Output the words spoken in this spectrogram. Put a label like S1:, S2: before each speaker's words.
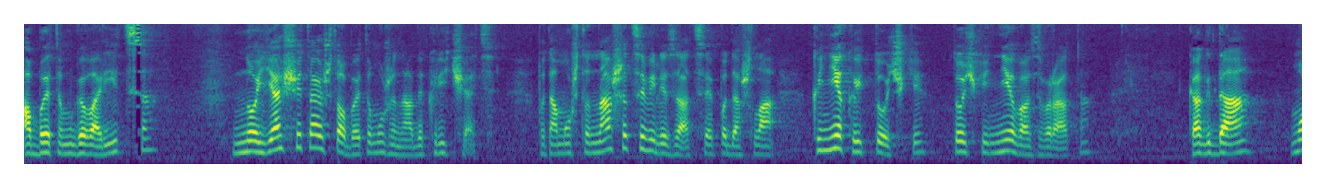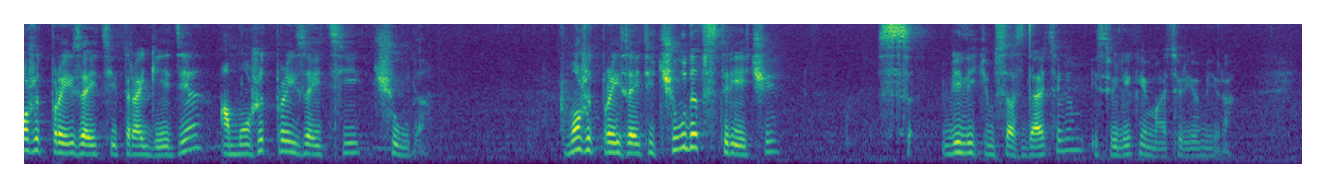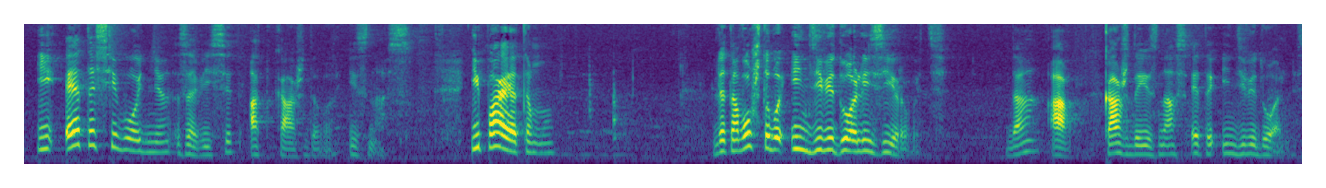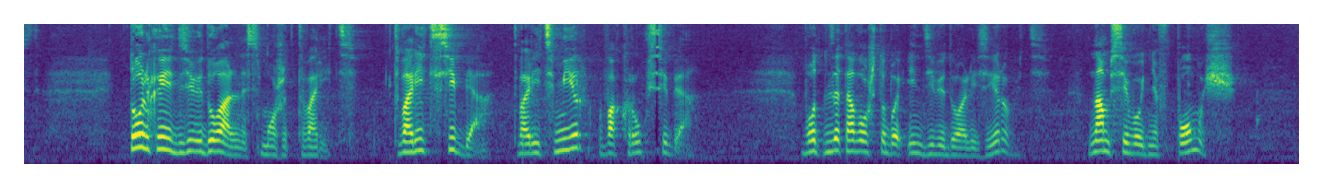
S1: об этом говорится, но я считаю, что об этом уже надо кричать, потому что наша цивилизация подошла к некой точке, точке невозврата, когда может произойти трагедия, а может произойти чудо. Может произойти чудо встречи с великим Создателем и с великой Матерью мира. И это сегодня зависит от каждого из нас. И поэтому для того, чтобы индивидуализировать, да, а каждый из нас – это индивидуальность, только индивидуальность может творить, творить себя, творить мир вокруг себя. Вот для того, чтобы индивидуализировать, нам сегодня в помощь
